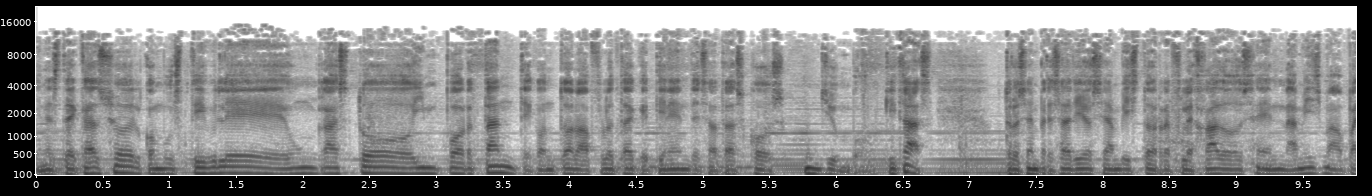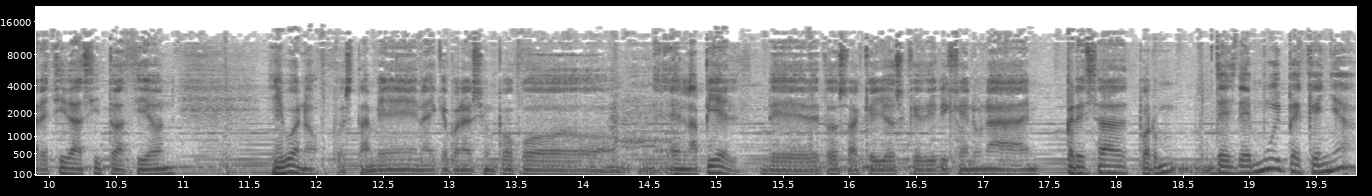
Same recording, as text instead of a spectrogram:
En este caso, el combustible, un gasto importante con toda la flota que tienen desatascos Jumbo. Quizás otros empresarios se han visto reflejados en la misma o parecida situación. Y bueno, pues también hay que ponerse un poco en la piel de, todos aquellos que dirigen una empresa desde muy pequeña,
